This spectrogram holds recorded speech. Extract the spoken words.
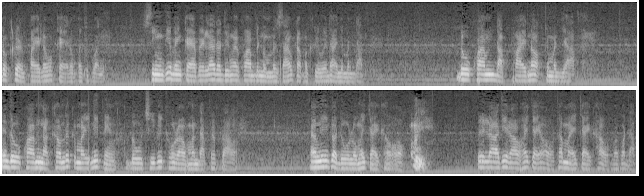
ก็เคลื่อนไปแล้วก็แก่ลงไปทุกวัน สิ่งที่มันแก่ไปแล้วเราดึงไอ้ความเป็นหนุ่มเป็นสาวกลับมาคืนไม่ได้เนี่ยมันดับ ดูความดับภายนอกที่มันหยาบให้ดูความหนักเข้าลึกมาอีกนิดหนึ่งดูชีวิตของเรามันดับหรือเปล่าทั้งนี้ก็ดูลมหายใจเข้าออก เวลาที่เราให้ใจออกถ้าไม่ให้ใจเข้ามันก็ดับ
